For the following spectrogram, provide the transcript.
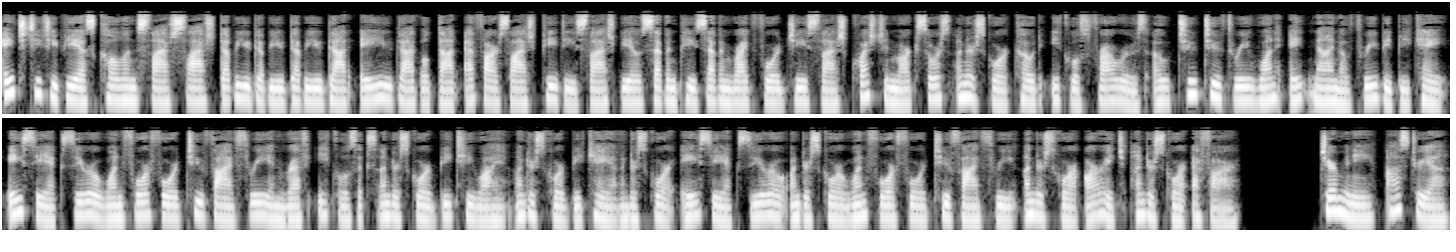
https colon slash slash www.audible.fr slash pd slash bo7p7 right 4g slash question mark source underscore code equals fraurus 022318903bbk acx0144253 and ref equals x underscore bty underscore bk underscore acx0 underscore 144253 underscore rh underscore fr Germany, Austria,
